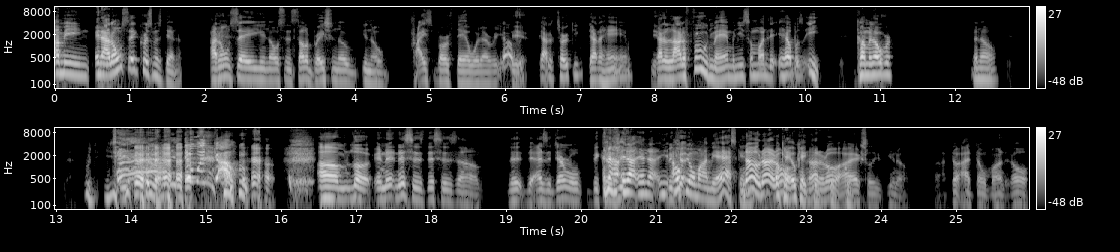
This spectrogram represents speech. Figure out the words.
I mean, and I don't say Christmas dinner. I don't say, you know, it's in celebration of, you know, Christ's birthday or whatever. Yo, Yeah. got a turkey, got a ham, Yeah. got a lot of food, man. We need somebody to help us eat. Coming over, you know. would You, you wouldn't go. no. Um, look, and th- this is this is um, the, the, as a general because And, I, and, I, and I, I hope you don't mind me asking. no, not at okay, all. okay, okay, not cool, at cool, all. cool. I actually, you know, I don't, I don't mind at all.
